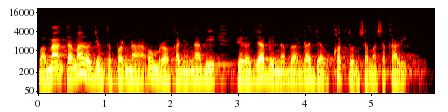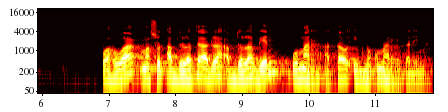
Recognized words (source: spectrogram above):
Wa ma'ta maro jeung teu pernah umrah kanyang nabi fi rajabin na bulan rajab qatun sama sekali. Wahwa maksud Abdullah teh adalah Abdullah bin Umar atau Ibnu Umar tadi mah.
